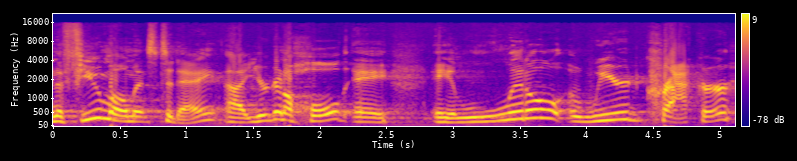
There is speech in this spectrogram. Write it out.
in a few moments today, uh, you're going to hold a, a little weird cracker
